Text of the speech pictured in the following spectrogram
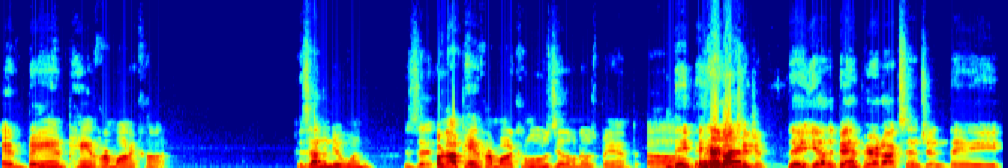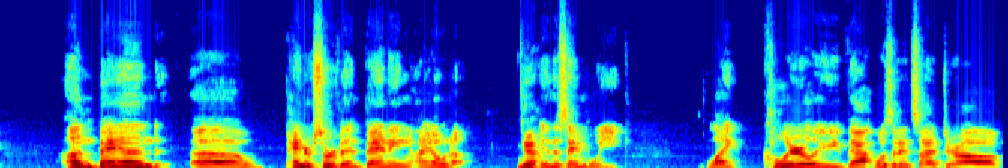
and ban Panharmonicon, is that a new one? Is that or not Panharmonicon? What was the other one that was banned? Um, They banned- Paradox Engine. They yeah, they banned Paradox Engine. They unbanned uh, Painter Servant banning Iona Yeah, in the same week. Like clearly that was an inside job.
